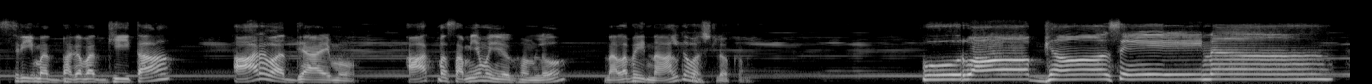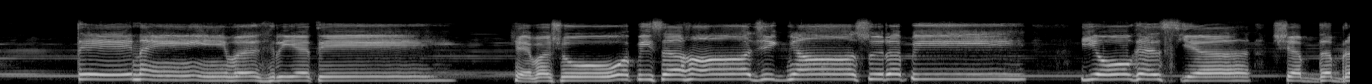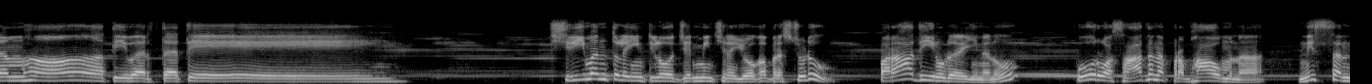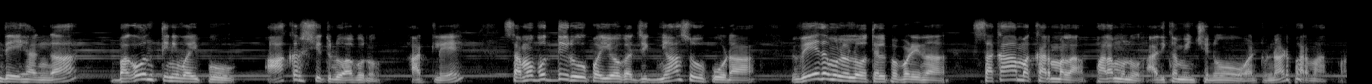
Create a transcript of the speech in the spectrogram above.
శ్రీమద్ భగవద్గీత ఆరవ అధ్యాయము ఆత్మ సంయమ యోగంలో నలభై నాలుగవ శ్లోకం. పూర్వాభ్యాసేన తేనైవ హ్రియతే హ్యవశోऽपि సహా జిజ్ఞాసురపి. యోగస్య శబ్ద బ్రహ్మాతి వర్తతే శ్రీమంతుల ఇంటిలో జన్మించిన యోగభ్రష్టుడు పరాధీనుడైనను పూర్వ సాధన ప్రభావమున నిస్సందేహంగా భగవంతుని వైపు ఆకర్షితుడు అగును. అట్లే సమబుద్ధి రూపయోగ జిజ్ఞాసు కూడా వేదములలో తెలుపబడిన సకామ కర్మల ఫలమును అధిగమించును అంటున్నాడు పరమాత్మ.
